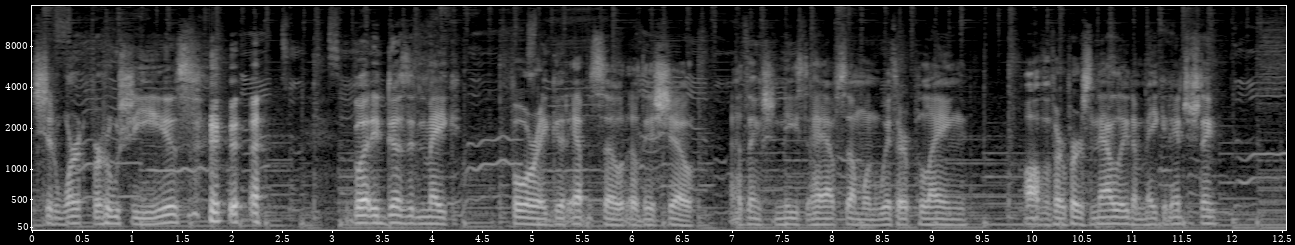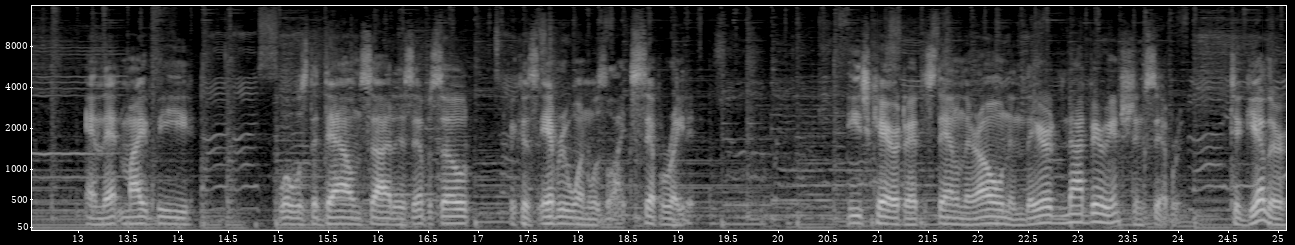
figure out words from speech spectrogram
should work for who she is. but it doesn't make for a good episode of this show. I think she needs to have someone with her playing off of her personality to make it interesting. And that might be what was the downside of this episode because everyone was like separated. Each character had to stand on their own and they're not very interesting separate. Together,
